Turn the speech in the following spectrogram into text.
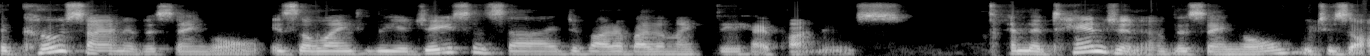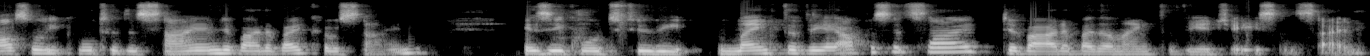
The cosine of this angle is the length of the adjacent side divided by the length of the hypotenuse. And the tangent of this angle, which is also equal to the sine divided by cosine, is equal to the length of the opposite side divided by the length of the adjacent side.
